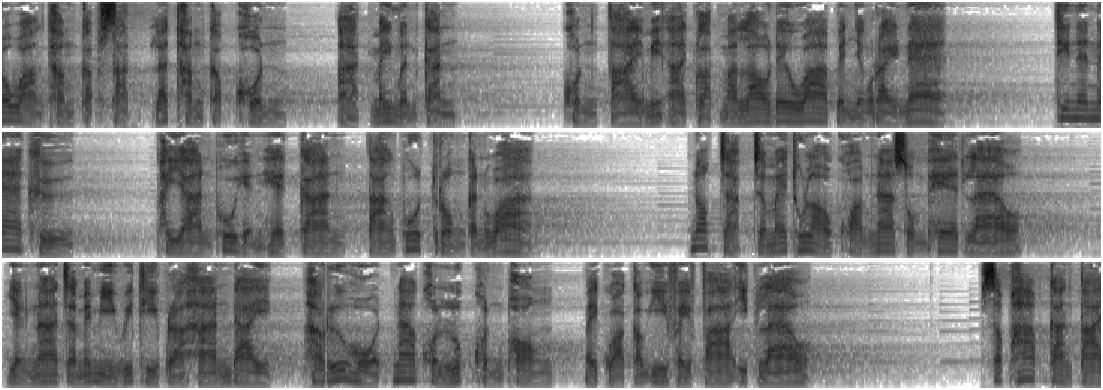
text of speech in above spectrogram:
ระหว่างทำกับสัตว์และทำกับคนอาจไม่เหมือนกัน คนตายไม่อาจกลับมาเล่าได้ว่าเป็นอย่างไรแน่ ที่แน่ ๆ คือ พยานผู้เห็นเหตุการณ์ต่างพูดตรงกันว่า นอกจากจะไม่ทุเลาความน่าสมเพศแล้วยังน่าจะไม่มีวิธีประหารใดหรือโหดหน้าคนลุกขนพอง ไปกว่าเก้าอี้ไฟฟ้าอีกแล้ว สภาพการตาย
